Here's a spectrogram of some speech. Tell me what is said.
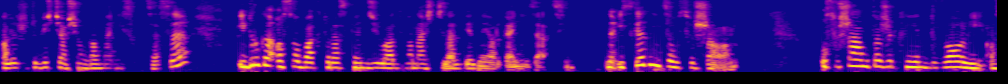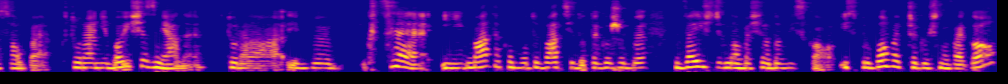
ale rzeczywiście osiągał na nich sukcesy, i druga osoba, która spędziła 12 lat w jednej organizacji. No i zgadnij, co usłyszałam usłyszałam to, że klient woli osobę, która nie boi się zmiany, która jakby chce i ma taką motywację do tego, żeby wejść w nowe środowisko i spróbować czegoś nowego,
